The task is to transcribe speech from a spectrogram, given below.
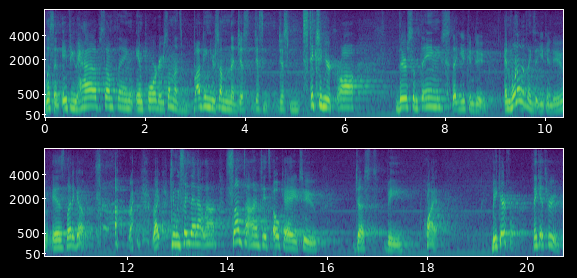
Listen, if you have something important or something that's bugging you, something that just just just sticks in your craw, there's some things that you can do. And one of the things that you can do is let it go. right? Right? Can we say that out loud? Sometimes it's okay to just be quiet. Be careful. Think it through.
